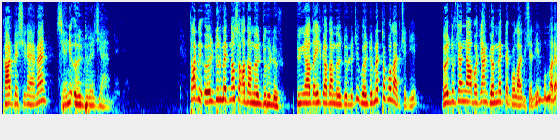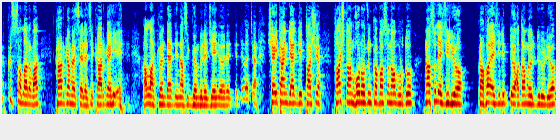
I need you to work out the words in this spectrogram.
Kardeşine hemen seni öldüreceğim dedi. Tabi öldürmek nasıl adam öldürülür? Dünyada ilk adam öldürülecek. Öldürmek de kolay bir şey değil. Öldürsen ne yapacaksın? Gömmek de kolay bir şey değil. Bunlar hep kıssaları var. Karga meselesi. Kargayı Allah gönderdi nasıl gömüleceğini öğretti. Vesaire. Şeytan geldi taşı taşla horozun kafasına vurdu. Nasıl eziliyor? Kafa ezilip diyor adam öldürülüyor.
